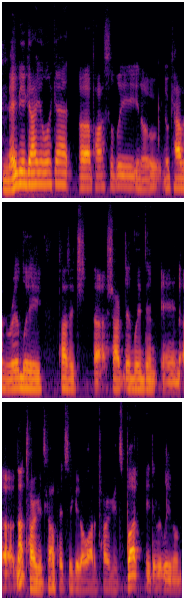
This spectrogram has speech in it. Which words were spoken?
maybe a guy you look at, uh, possibly. You know, no Calvin Ridley. Tajae uh, Sharpe did lead them in not targets. Kyle Pitts did get a lot of targets, but he did lead them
